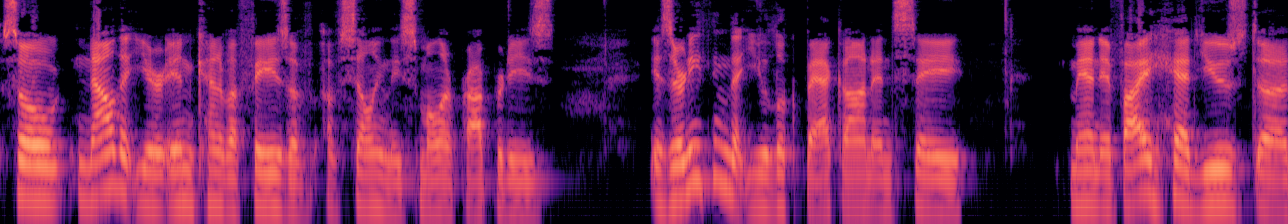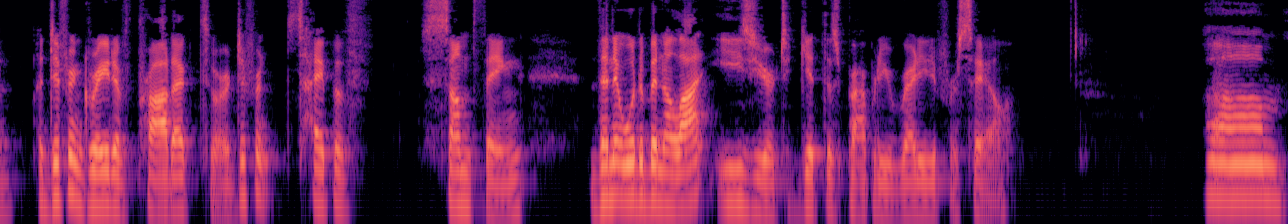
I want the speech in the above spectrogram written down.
so now that you're in kind of a phase of of selling these smaller properties, is there anything that you look back on and say? Man, if I had used a, a different grade of product or a different type of something, then it would have been a lot easier to get this property ready for sale. Um,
